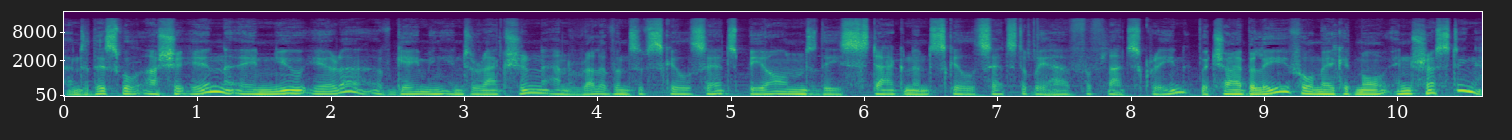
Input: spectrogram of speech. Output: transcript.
And this will usher in a new era of gaming interaction and relevance of skill sets beyond the stagnant skill sets that we have for flat screen, which I believe will make it more interesting,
